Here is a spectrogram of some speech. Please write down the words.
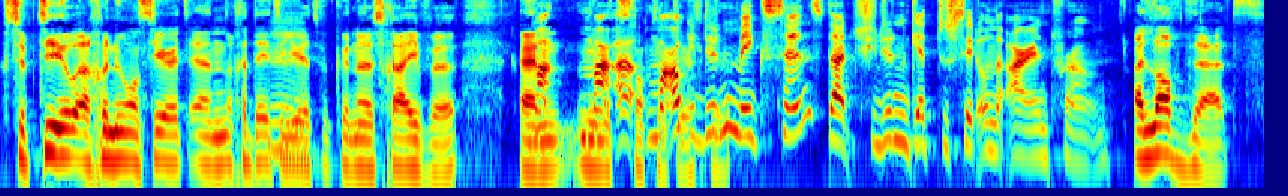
subtiel en genuanceerd en gedetailleerd we kunnen schrijven. En Mm. maar maar, uh, snapt maar ook, it didn't make sense that she didn't get to sit on the Iron Throne. I love that.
